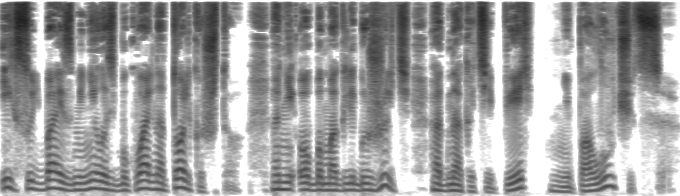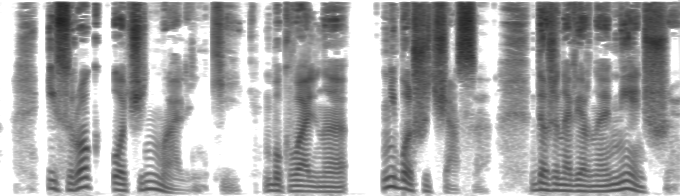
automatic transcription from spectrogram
Их судьба изменилась буквально только что. Они оба могли бы жить, однако теперь не получится. И срок очень маленький, буквально не больше часа, даже, наверное, меньше.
